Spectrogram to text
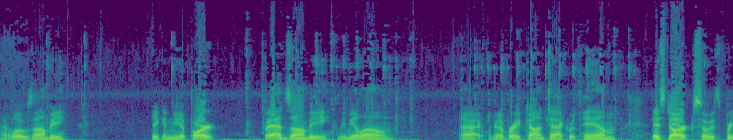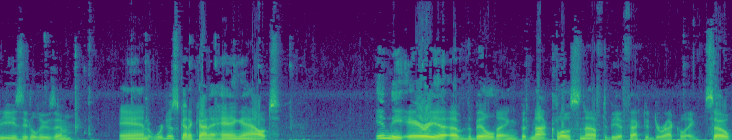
Hello, zombie taking me apart. Bad zombie, leave me alone. Alright, we're going to break contact with him. It's dark, so it's pretty easy to lose him. And we're just going to kind of hang out in the area of the building, but not close enough to be affected directly. So,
